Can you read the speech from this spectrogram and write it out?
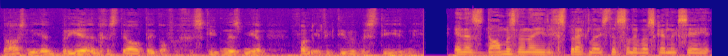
Daar's nie 'n breë ingesteldheid of 'n geskiedenis meer van effektiewe bestuur nie. En as dames dan na hierdie gesprek luister, sal hy waarskynlik sê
